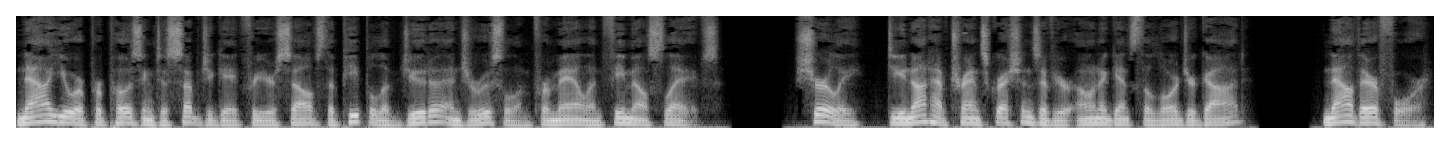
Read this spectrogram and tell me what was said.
Now you are proposing to subjugate for yourselves the people of Judah and Jerusalem for male and female slaves. Surely, do you not have transgressions of your own against the Lord your God? Now therefore,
